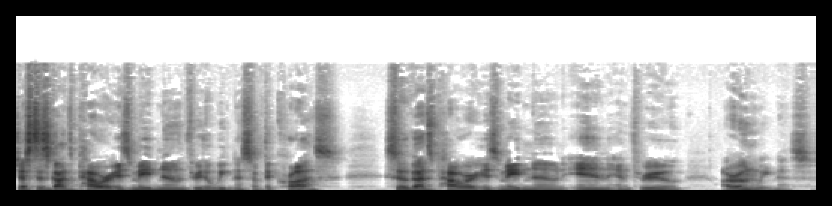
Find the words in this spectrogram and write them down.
Just as God's power is made known through the weakness of the cross, so God's power is made known in and through our own weakness.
